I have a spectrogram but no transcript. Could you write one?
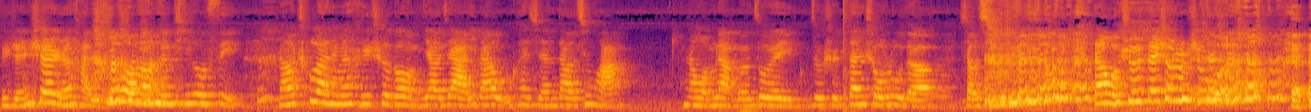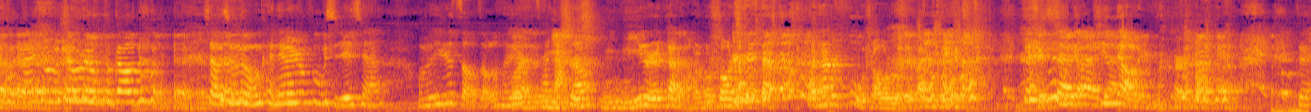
人山人海，People Mountain People Sea，然后出来那边黑车跟我们要价一百五十块钱到清华，那我们两个作为就是单收入的小情侣，当然我说单收入是我，单收入收入不高的小情侣，我们肯定是付不起这钱。我们一直走，走了很远才打到。你你一个人干两份工，双收入，但他是负收入，得把你这个给拼掉拼掉了一份儿。对。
